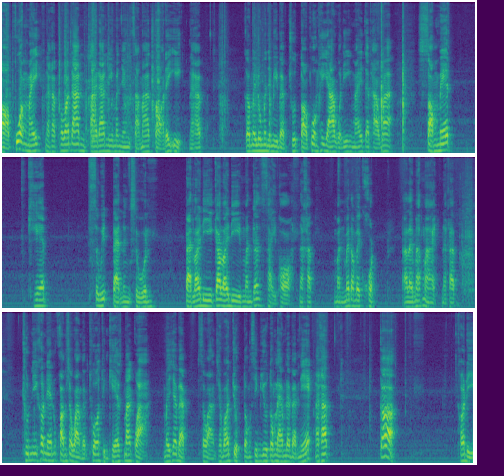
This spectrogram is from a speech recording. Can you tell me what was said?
ต่อพ่วงไหมนะครับ เพราะว่าด้านปลายด้านนี้มันยังสามารถต่อได้อีกนะครับ ก็ไม่รู้มันจะมีแบบชุดต่อพ่วงให้ยาวกว่านี้อีกไหม แต่ถามว่า 2 เมตร เคสสวิตแปดหนึ่งศูนย์แปดร้อยดีเก้าร้อยดีมันก็ใส่พอนะครับ มันไม่ต้องไปขดอะไรมากมายนะครับ ชุดนี้เขาเน้นความสว่างแบบทั่วถึงเคสมากกว่า ไม่ใช่แบบสว่างเฉพาะจุดตรง CPU ตรงแรมอะไรแบบนี้นะครับ ก็ข้อดี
